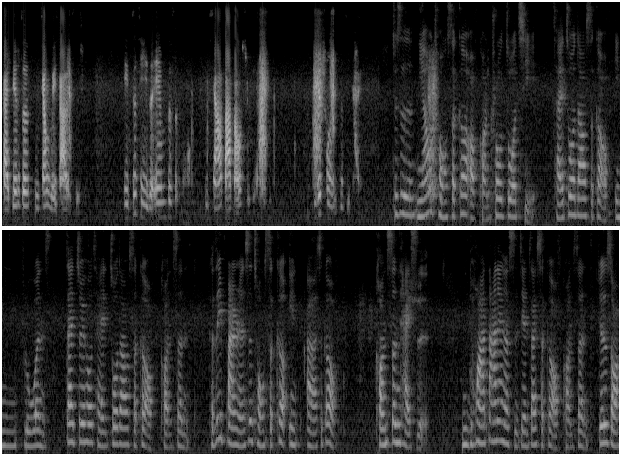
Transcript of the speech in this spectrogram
改变政府这样伟大的事情。你自己的 aim 是什么？你想要达到什么？你就从你自己开始。就是你要从 circle of control 做起。才做到 circle of influence，在最后才做到 circle of concern。可是，一般人是从 circle in 啊 circle of concern 开始，你花大量的时间在 circle of concern，就是说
